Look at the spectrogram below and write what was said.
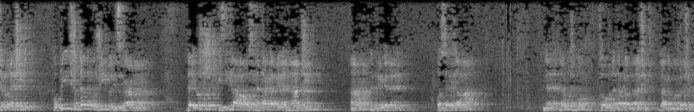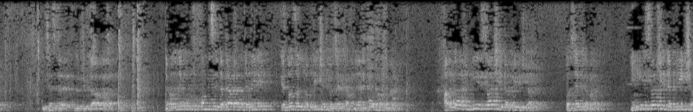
ćemo reći poprilično daleko živi od islama, da još izigravamo se na takav jedan način, a, na primjer, o sektama, ne, ne možemo to na takav način, draga moja braća i sestre, doživljavati. Ne ovdje neko pomisli da kažemo da nije je dozvoljeno pričati o sektama, ne, ne govorim o tome. Ali kažem, nije svačije da priča o sektama. I nije svačije da priča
